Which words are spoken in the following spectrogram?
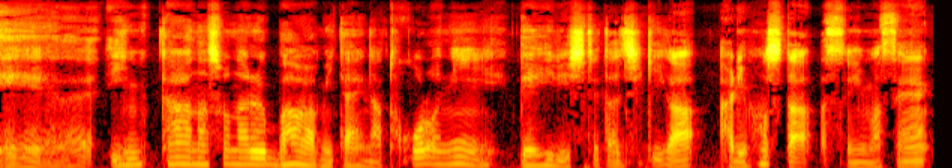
えー、インターナショナルバーみたいなところに出入りしてた時期がありました。すいません。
